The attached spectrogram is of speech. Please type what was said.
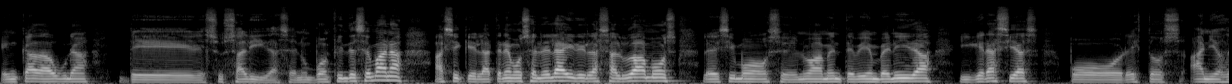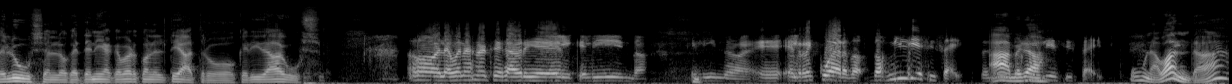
en cada una de sus salidas en un buen fin de semana. Así que la tenemos en el aire, la saludamos, le decimos eh, nuevamente bienvenida y gracias por estos años de luz en lo que tenía que ver con el teatro, querida Agus. Hola, buenas noches, Gabriel. Qué lindo, qué lindo. Eh, el recuerdo, 2016. desde Ah, mirá. 2016. Una banda, ¿eh?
